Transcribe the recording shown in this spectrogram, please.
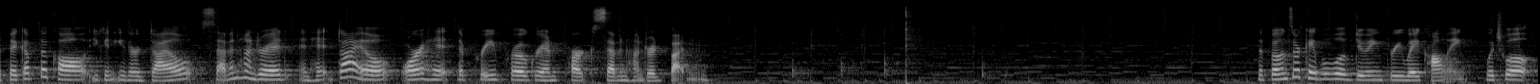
To pick up the call, you can either dial 700 and hit dial or hit the pre-programmed park 700 button. The phones are capable of doing three-way calling, which will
